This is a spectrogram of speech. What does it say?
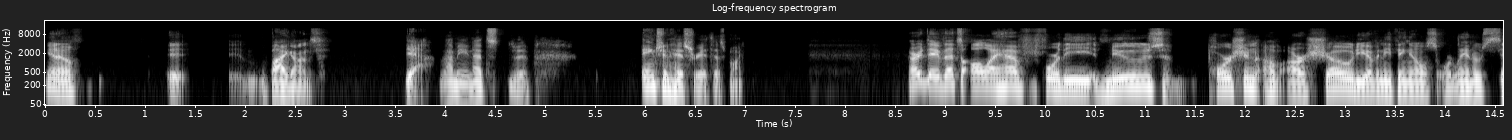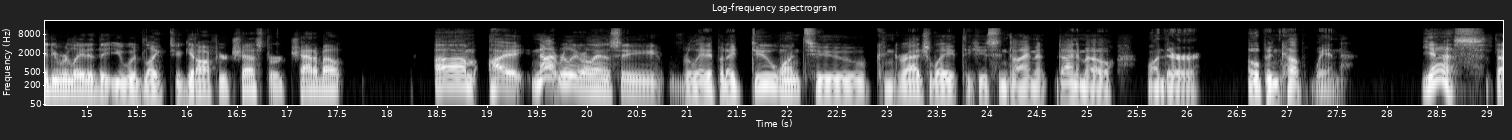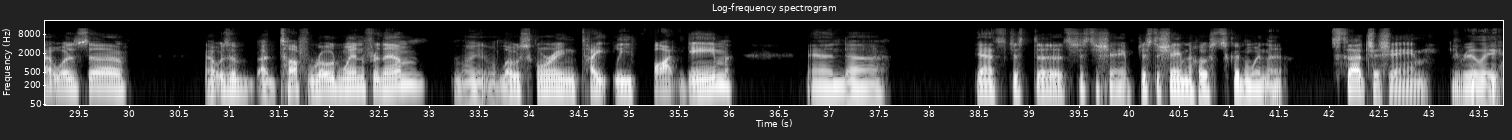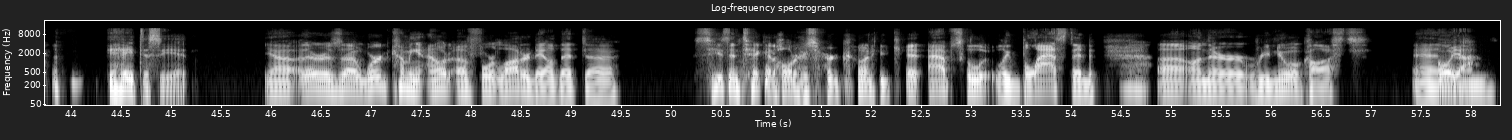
you know, bygones. Yeah, I mean that's uh, ancient history at this point. All right, Dave, that's all I have for the news portion of our show. Do you have anything else Orlando City related that you would like to get off your chest or chat about? Um, I not really Orlando City related, but I do want to congratulate the Houston Diamond Dynamo on their Open Cup win. Yes, that was uh that was a, a tough road win for them. Low scoring, tightly fought game. And uh yeah, it's just uh, it's just a shame. Just a shame the hosts couldn't win that. Such a shame. You really you hate to see it. Yeah, there is a word coming out of Fort Lauderdale that uh, season ticket holders are going to get absolutely blasted uh, on their renewal costs. And oh yeah. Um,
